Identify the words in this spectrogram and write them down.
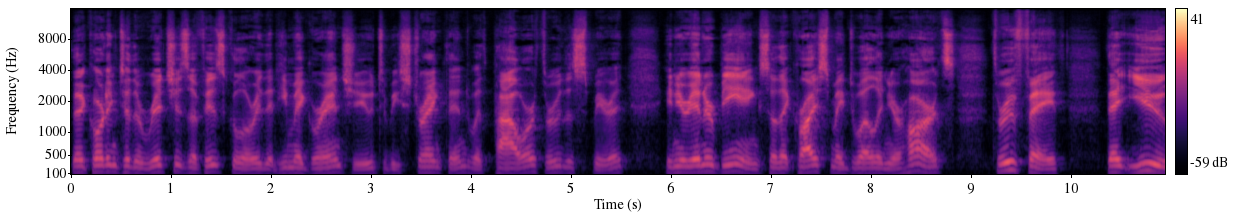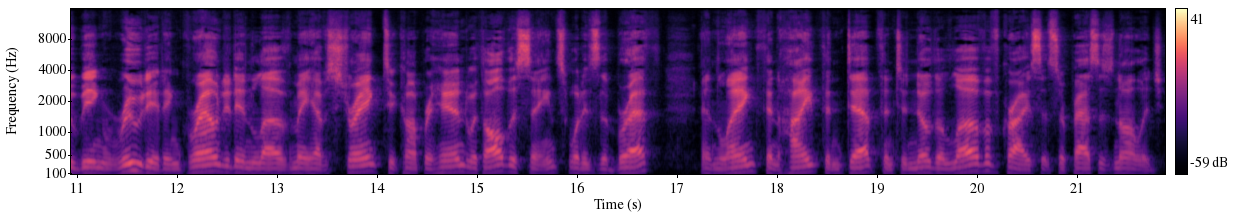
that according to the riches of his glory, that he may grant you to be strengthened with power through the Spirit in your inner being, so that Christ may dwell in your hearts through faith, that you, being rooted and grounded in love, may have strength to comprehend with all the saints what is the breadth and length and height and depth, and to know the love of Christ that surpasses knowledge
